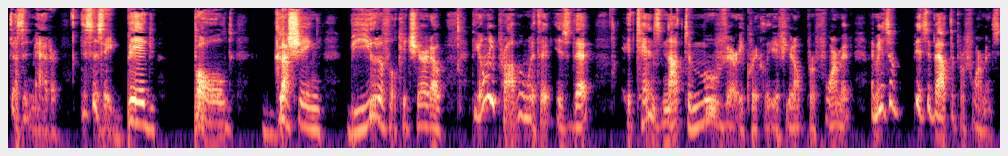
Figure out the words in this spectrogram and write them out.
Doesn't matter. This is a big, bold, gushing, beautiful concerto. The only problem with it is that it tends not to move very quickly if you don't perform it. I mean, it's a, it's about the performance.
